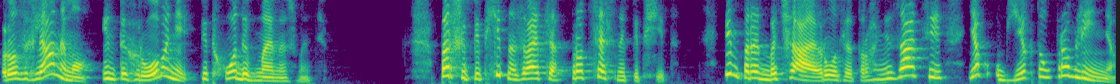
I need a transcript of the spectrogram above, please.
Розглянемо інтегровані підходи в менеджменті. Перший підхід називається процесний підхід. Він передбачає розгляд організації як об'єкта управління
